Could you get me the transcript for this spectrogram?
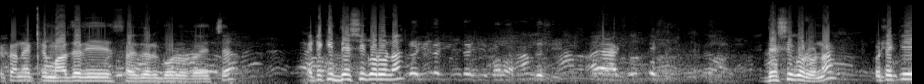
এখানে একটি মাঝারি সাইজের গরু রয়েছে। এটা কি দেশি গরু না? দেশি গরু না? ওটা কি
